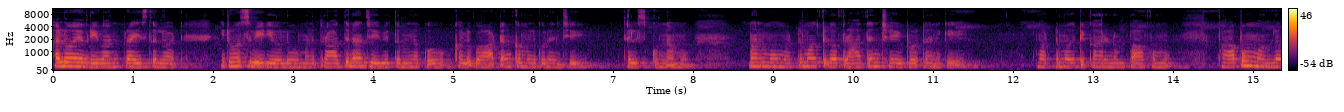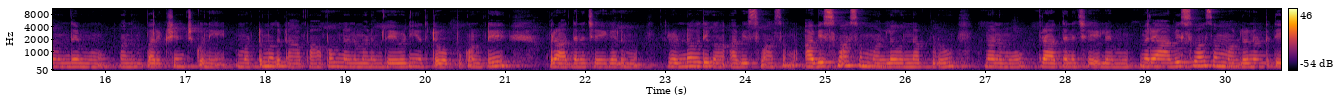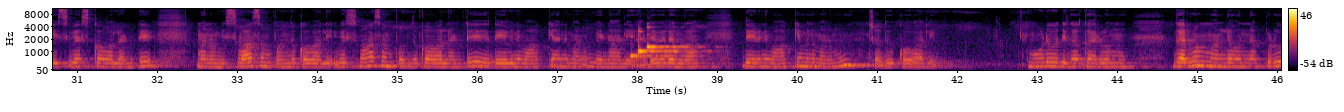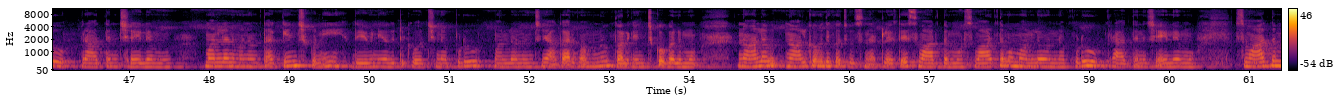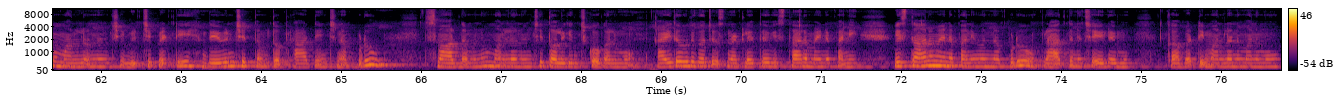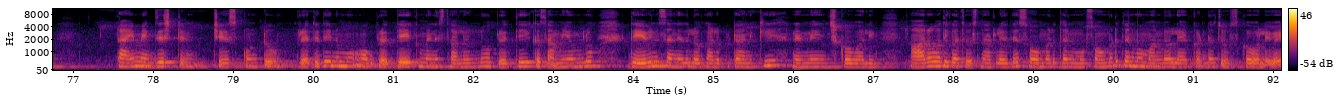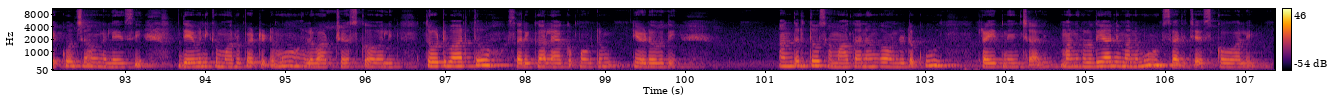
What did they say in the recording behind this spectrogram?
Hello everyone praise the Lord ఈరోజు వీడియోలో మన ప్రార్థనా జీవితమునకు కలుగు ఆటంకముల గురించి తెలుసుకుందాము. మనము మొట్టమొదటిగా ప్రార్థన చేయబోటానికి మొట్టమొదటి కారణం పాపము. పాపం మనలో ఉందేమో మనం పరీక్షించుకుని మొట్టమొదట ఆ పాపములను మనం దేవుని ఎదుట ఒప్పుకుంటే ప్రార్థన చేయగలము. రెండవదిగా అవిశ్వాసము. అవిశ్వాసం మనలో ఉన్నప్పుడు మనము ప్రార్థన చేయలేము. మరి ఆ అవిశ్వాసం మనలో నుండి తీసివేసుకోవాలంటే మనం విశ్వాసం పొందుకోవాలి. విశ్వాసం పొందుకోవాలంటే దేవుని వాక్యాన్ని మనం వినాలి. అదేవిధంగా దేవుని వాక్యమును మనము చదువుకోవాలి. మూడవదిగా గర్వము. గర్వం మనలో ఉన్నప్పుడు ప్రార్థన చేయలేము. మనలను మనం తగ్గించుకుని దేవుని ఎదుటికి వచ్చినప్పుడు మనలో నుంచి ఆ గర్వమును తొలగించుకోగలము. నాలుగు నాలుగవదిగా చూసినట్లయితే స్వార్థము. స్వార్థము మనలో ఉన్నప్పుడు ప్రార్థన చేయలేము. స్వార్థము మనలో నుంచి విడిచిపెట్టి దేవుని చిత్తంతో ప్రార్థించినప్పుడు స్వార్థమును మనలో నుంచి తొలగించుకోగలము. ఐదవదిగా చూసినట్లయితే విస్తారమైన పని విస్తారమైన పని ఉన్నప్పుడు ప్రార్థన చేయలేము. కాబట్టి మనలను మనము టైం ఎగ్జిస్ట్ చేసుకుంటూ ప్రతిదినము ఒక ప్రత్యేకమైన స్థలంలో ప్రత్యేక సమయంలో దేవుని సన్నిధిలో గడపడానికి నిర్ణయించుకోవాలి. ఆరవదిగా చూసినట్లయితే సోమరితనము. సోమరితనము మనలో లేకుండా చూసుకోవాలి. వేకోజామున లేచి దేవునికి మొరపెట్టడము అలవాటు చేసుకోవాలి. తోటివారితో సరిగ్గా లేకపోవటం ఏడవది. అందరితో సమాధానంగా ఉండటకు ప్రయత్నించాలి. మన హృదయాన్ని మనము సరి చేసుకోవాలి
